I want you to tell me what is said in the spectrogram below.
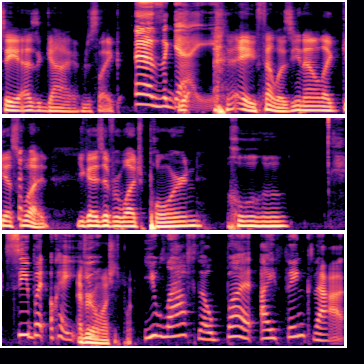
See, as a guy, I'm just like, As a gay. hey, fellas, you know, like, guess what? you guys ever watch porn? See, but okay, Everyone you, watches porn. you laugh though, but I think that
